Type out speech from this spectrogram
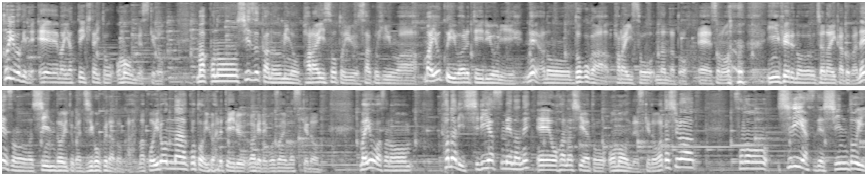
というわけで、えー、まあ、やっていきたいと思うんですけど、まあ、この静かな海のパライソという作品は、まあ、よく言われているように、ね、あの、どこがパライソなんだと、えー、その インフェルノじゃないかとかね、その、しんどいとか地獄だとか、まあ、こういろんなことを言われているわけでございますけど、まあ、要はその、かなりシリアスめなね、えー、お話やと思うんですけど、私は、その、シリアスでしんどい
